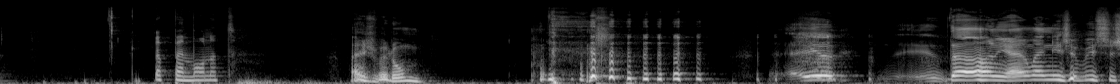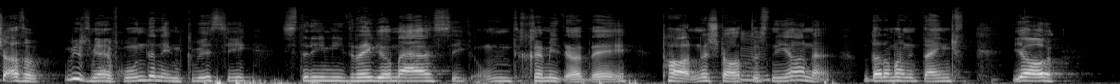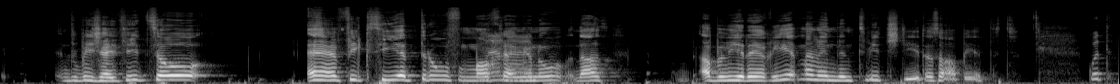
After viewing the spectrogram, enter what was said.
Etwa einen Monat. Weißt du warum? Weil, da habe ich auch manchmal ein bisschen, also wird mich einfach wundern, gewisse streamen regelmäßig und kommen an den Partnerstatus nie an. Und darum habe ich gedacht, ja, du bist jetzt nicht so äh, fixiert drauf und machst Nein, eigentlich nein. nur das. Aber wie reagiert man, wenn dann Twitch dir das anbietet? Gut,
